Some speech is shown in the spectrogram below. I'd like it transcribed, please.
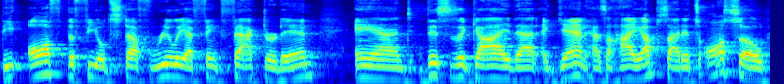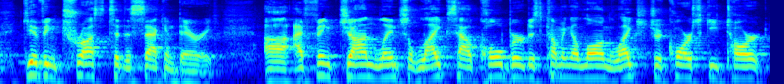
the off the field stuff really, I think, factored in. And this is a guy that, again, has a high upside. It's also giving trust to the secondary. Uh, I think John Lynch likes how Colbert is coming along, likes Jaquiski Tartt.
